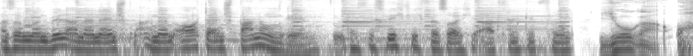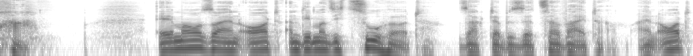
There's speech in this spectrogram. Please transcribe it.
Also man will an einen, an einen Ort der Entspannung gehen. Das ist wichtig für solche Art von Gipfeln. Yoga, oha. Elmau sei ein Ort, an dem man sich zuhört, sagt der Besitzer weiter. Ein Ort,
